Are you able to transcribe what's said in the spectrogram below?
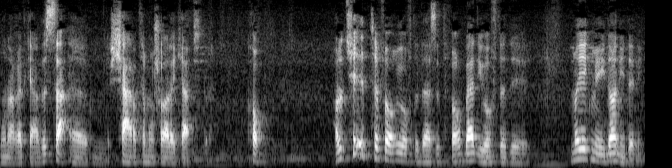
منعقد کرده شرط مشارکت داره. خب حالا چه اتفاقی افتاده؟ است اتفاق بدی افتاده. ما یک میدانی داریم.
